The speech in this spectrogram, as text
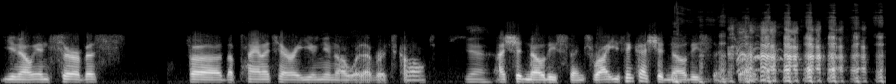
you know, in service for the planetary union or whatever it's called. Yeah. I should know these things, right? You think I should know these things, right?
